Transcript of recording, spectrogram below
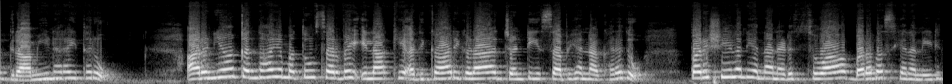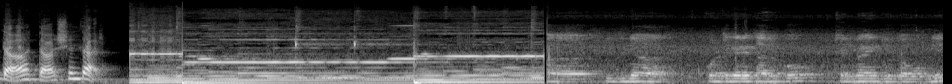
ಗ್ರಾಮೀಣ ರೈತರು. ಅರಣ್ಯ ಕಂದಾಯ ಮತ್ತು ಸರ್ವೆ ಇಲಾಖೆ ಅಧಿಕಾರಿಗಳ ಜಂಟಿ ಸಭೆಯನ್ನ ಕರೆದು ಪರಿಶೀಲನೆಯನ್ನ ನಡೆಸುವ ಭರವಸೆಯನ್ನು ನೀಡಿದ ತಹಶೀಲ್ದಾರ್. ಇಲ್ಲಿನ ಕೊರಟಗೆರೆ ತಾಲೂಕು ಚನ್ನರಾಯದುರ್ಗ ಹೋಬಳಿ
